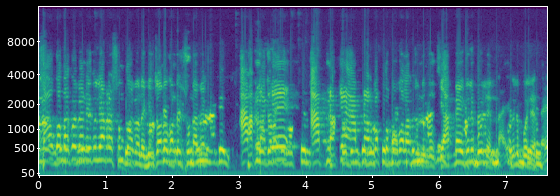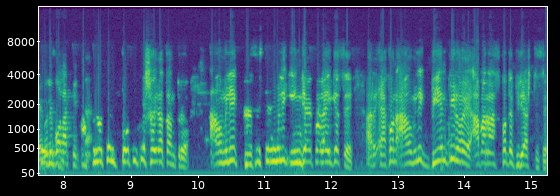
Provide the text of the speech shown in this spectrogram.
খাও কথা কইবেন এগুলি আমরা শুনতে হবে নাকি জনগণের শোনাবেন আপনাকে আপনাকে আপনার বক্তব্য বলার জন্য বলছি। আপনি এগুলি বললেন না এগুলি বললেন না এগুলি বলা ঠিক না। প্রতীকী স্বৈরতন্ত্র আওয়ামী লীগ ফ্যাসিস্ট আওয়ামী লীগ ইন্ডিয়ায় পালাই গেছে। আর এখন আওয়ামী লীগ বিএনপির হয়ে আবার রাজপথে ফিরে আসতেছে।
